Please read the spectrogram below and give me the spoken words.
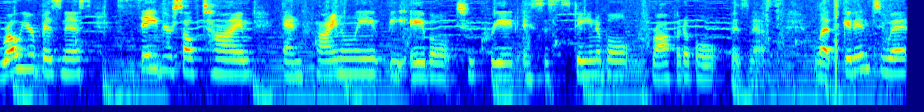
grow your business, save yourself time, and finally be able to create a sustainable, profitable business. Let's get into it.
